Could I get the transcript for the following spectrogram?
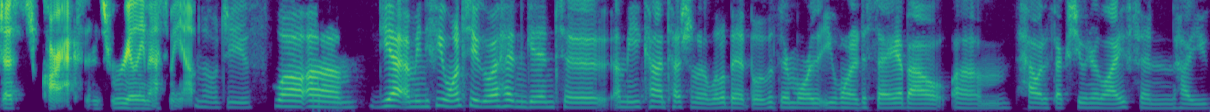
just car accidents really mess me up. Oh, geez. Well, um, yeah. I mean, if you want to, go ahead and get into. I mean, you kind of touched on it a little bit, but was there more that you wanted to say about um how it affects you in your life and how you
